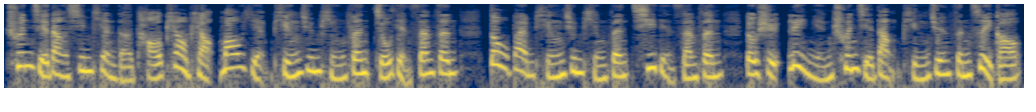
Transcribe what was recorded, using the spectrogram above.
春节档新片的《淘票票》《猫眼》平均评分九点三分，豆瓣平均评分七点三分，都是历年春节档平均分最高。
